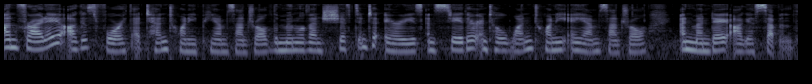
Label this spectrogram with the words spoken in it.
On Friday, August 4th at 10:20 p.m. Central, the moon will then shift into Aries and stay there until 1:20 a.m. Central on Monday, August 7th.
